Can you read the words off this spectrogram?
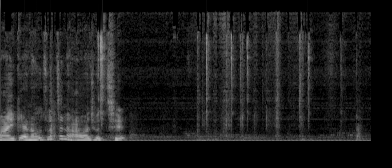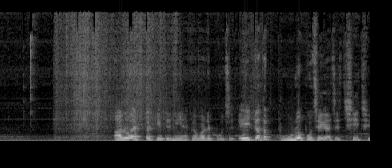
মাইকে অ্যানাউন্স হচ্ছে না, আওয়াজ হচ্ছে। আরও একটা কেটে নিয়ে একেবারে পচে, এইটা তো পুরো পচে গেছে, ছি ছি।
